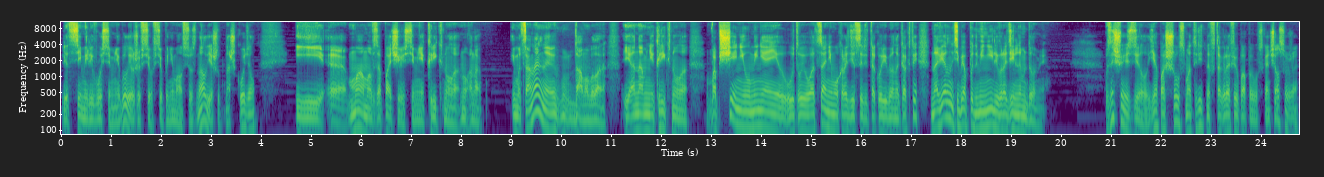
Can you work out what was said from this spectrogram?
лет 7 или 8 мне было, я уже все, все понимал, все знал, я что-то нашкодил. И э, мама в запачивости мне крикнула, ну, она эмоциональная дама была, и она мне крикнула, вообще не у меня, и у твоего отца не мог родиться такой ребенок, как ты, наверное, тебя подменили в родильном доме. Вы знаете, что я сделал? Я пошел смотреть на фотографию папы. Его скончался уже.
